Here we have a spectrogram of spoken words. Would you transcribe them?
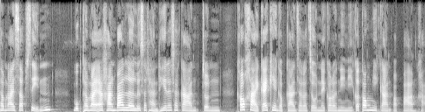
ทำลายทรัพย์สิน บุกทำลายอาคารบ้านเรือนหรือสถานที่ราชการจนเข้าข่ายใกล้เคียงกับการจราจรในกรณีนี้ก็ต้องมีการปรับปรามค่ะ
